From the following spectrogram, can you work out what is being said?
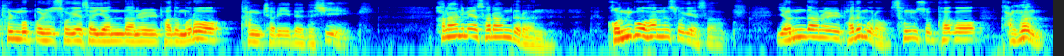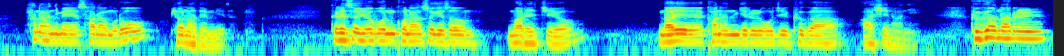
풀무불 속에서 연단을 받음으로 강철이 되듯이 하나님의 사람들은 곤고함 속에서 연단을 받음으로 성숙하고 강한 하나님의 사람으로 변화됩니다. 그래서 요번 고난 속에서 말했지요. 나의 가는 길을 오직 그가 아시나니 그가 나를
